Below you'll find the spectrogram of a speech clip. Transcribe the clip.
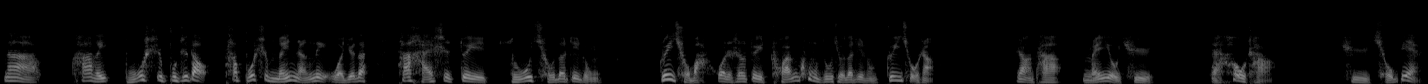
那哈维不是不知道，他不是没能力，我觉得他还是对足球的这种追求吧，或者说对传控足球的这种追求上，让他没有去在后场去求变，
